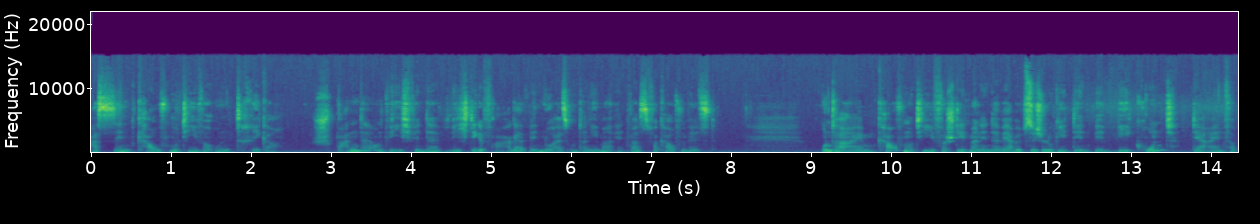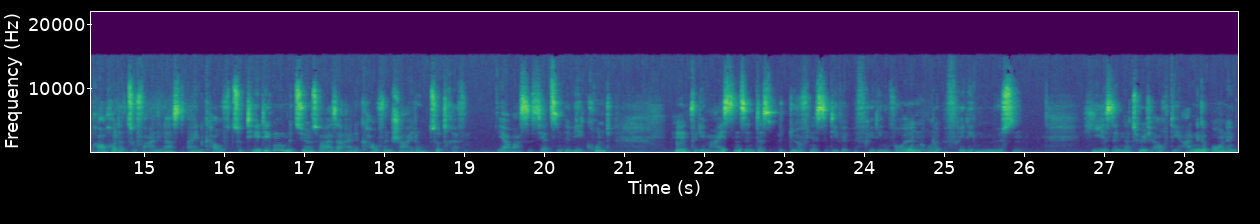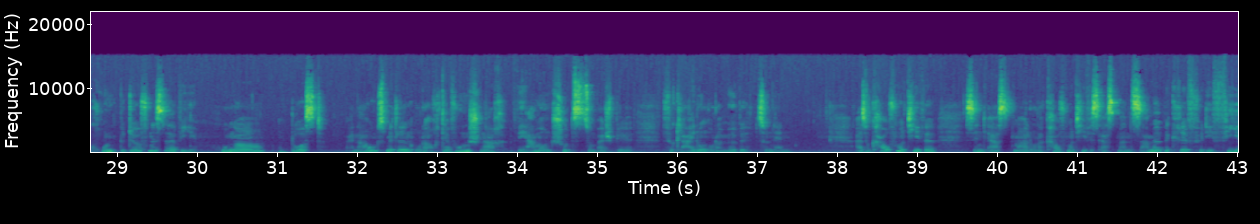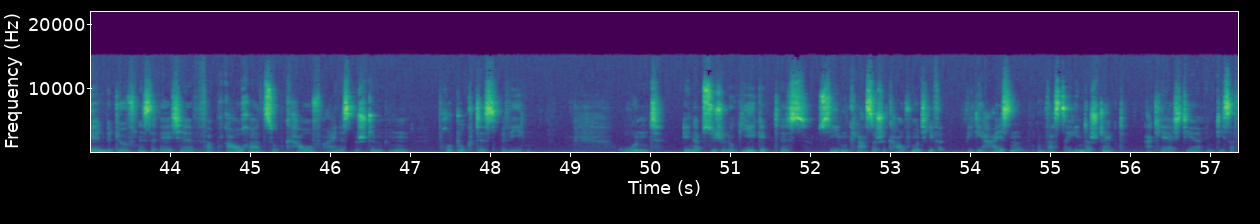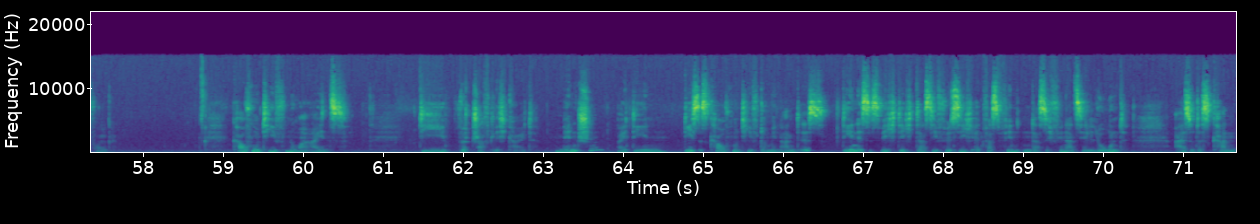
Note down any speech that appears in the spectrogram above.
Was sind Kaufmotive und Trigger? Spannende und wie ich finde wichtige Frage, wenn du als Unternehmer etwas verkaufen willst. Unter einem Kaufmotiv versteht man in der Werbepsychologie den Beweggrund, der einen Verbraucher dazu veranlasst, einen Kauf zu tätigen bzw. eine Kaufentscheidung zu treffen. Ja, was ist jetzt ein Beweggrund? Hm, für die meisten sind das Bedürfnisse, die wir befriedigen wollen oder befriedigen müssen. Hier sind natürlich auch die angeborenen Grundbedürfnisse wie Hunger und Durst bei Nahrungsmitteln oder auch der Wunsch nach Wärme und Schutz, zum Beispiel für Kleidung oder Möbel zu nennen. Also Kaufmotive sind erstmal oder Kaufmotiv ist erstmal ein Sammelbegriff für die vielen Bedürfnisse, welche Verbraucher zum Kauf eines bestimmten Produktes bewegen. Und in der Psychologie gibt es sieben klassische Kaufmotive. Wie die heißen und was dahinter steckt, erkläre ich dir in dieser Folge. Kaufmotiv Nummer 1. Die Wirtschaftlichkeit. Menschen, bei denen dieses Kaufmotiv dominant ist, denen ist es wichtig, dass sie für sich etwas finden, das sich finanziell lohnt. Also das kann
